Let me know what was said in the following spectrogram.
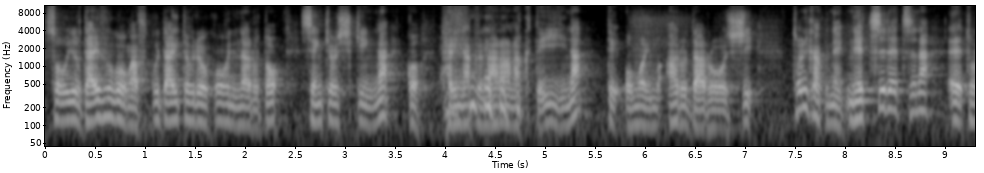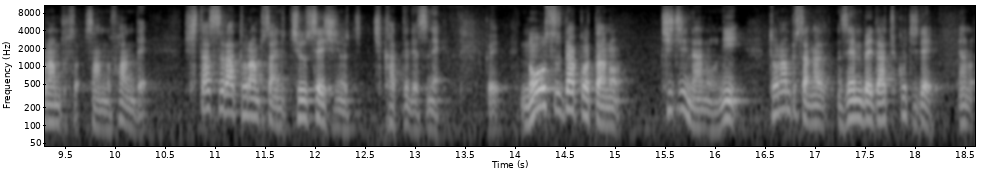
そういう大富豪が副大統領候補になると選挙資金がこう足りなくならなくていいなって思いもあるだろうしとにかくね熱烈な、えトランプさんのファンでひたすらトランプさんに忠誠心を誓ってですねノースダコタの知事なのにトランプさんが全米であちこちであの、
